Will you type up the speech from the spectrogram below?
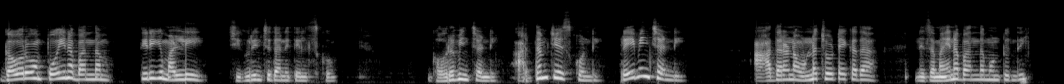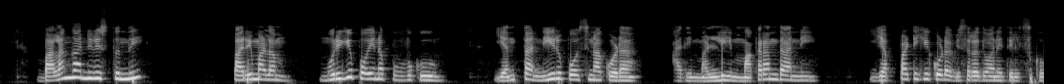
గౌరవం పోయిన బంధం తిరిగి మళ్ళీ చిగురించదని తెలుసుకో. గౌరవించండి అర్థం చేసుకోండి ప్రేమించండి. ఆదరణ ఉన్న చోటే కదా నిజమైన బంధం ఉంటుంది. బలంగా నిలుస్తుంది. పరిమళం మురిగిపోయిన పువ్వుకు ఎంత నీరు పోసినా కూడా అది మళ్ళీ మకరందాన్ని ఎప్పటికీ కూడా విసరదు అని తెలుసుకో.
